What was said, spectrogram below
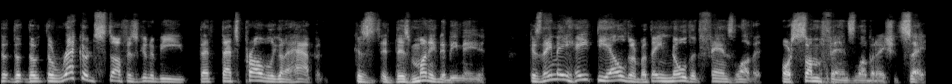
The the, the, the record stuff is going to be that that's probably going to happen because there's money to be made. Because they may hate the elder, but they know that fans love it, or some fans love it, I should say.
